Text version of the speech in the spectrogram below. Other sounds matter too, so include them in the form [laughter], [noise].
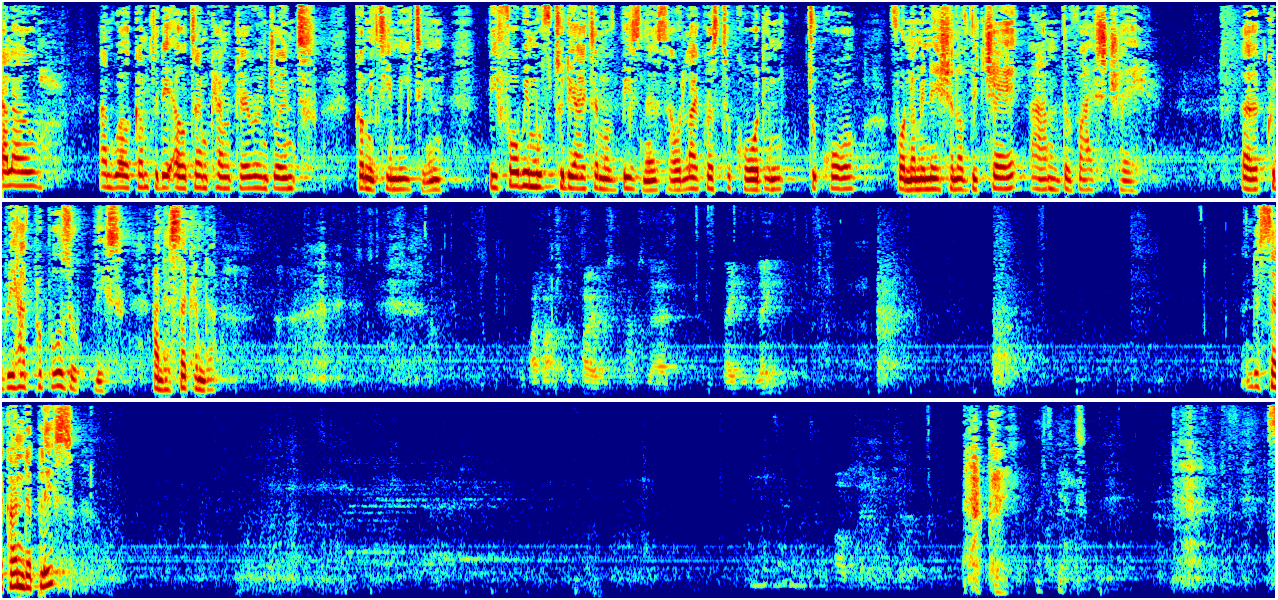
Hello and welcome to the Eltham County Joint Committee meeting. Before we move to the item of business, I would like us to call, in, to call for nomination of the chair and the vice chair. Uh, could we have proposal, please, and a seconder? I'd like to propose Councillor David Lee. And the seconder, please.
